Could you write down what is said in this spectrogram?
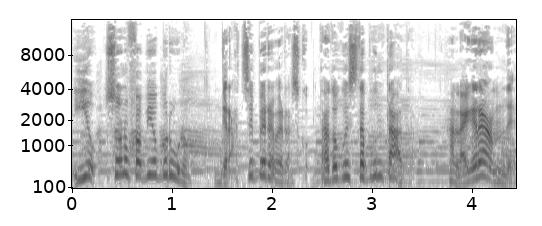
Io sono Fabio Bruno, grazie per aver ascoltato questa puntata. Alla grande!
